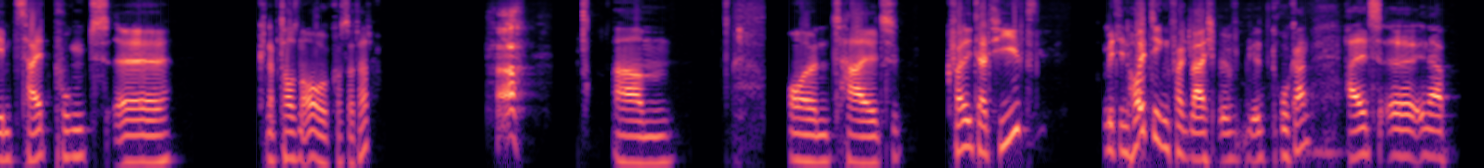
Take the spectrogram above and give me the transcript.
dem Zeitpunkt äh, knapp 1000 Euro gekostet hat. Ha, Ähm, und halt qualitativ mit den heutigen Vergleichdruckern halt äh, in der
